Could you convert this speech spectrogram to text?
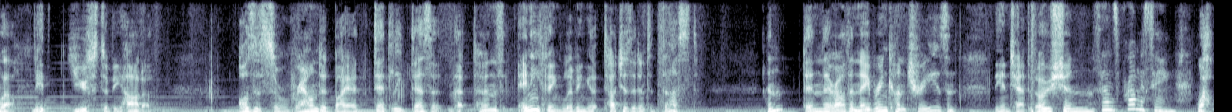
Well, it used to be harder. Oz is surrounded by a deadly desert that turns anything living that touches it into dust. And then there are the neighboring countries and the enchanted ocean. Sounds promising. Well,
